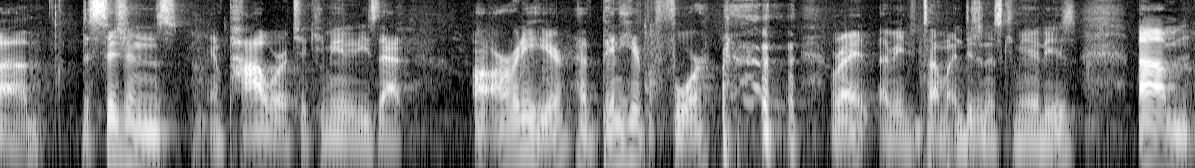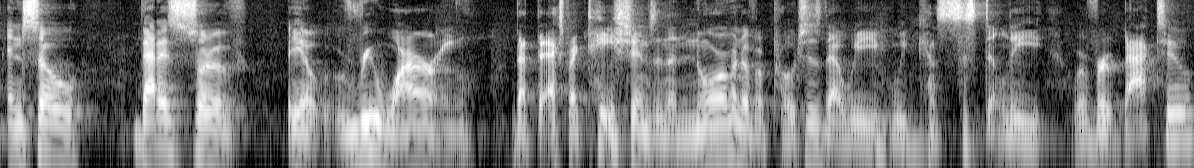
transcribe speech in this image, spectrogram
um, decisions and power to communities that are already here, have been here before, right? I mean, you're talking about indigenous communities. Um, and so that is sort of, you know, rewiring that the expectations and the normative approaches that we, we consistently revert back to,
